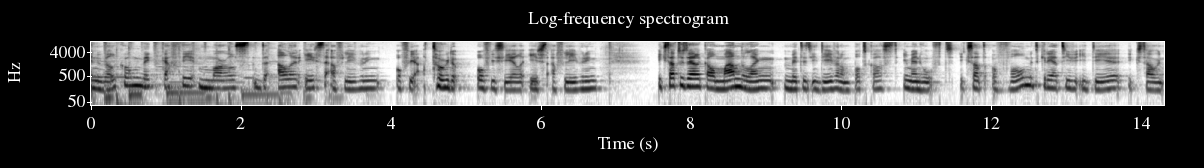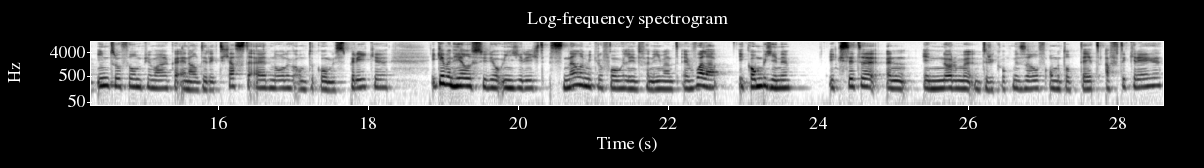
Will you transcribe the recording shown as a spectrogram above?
en welkom bij Café Marls, de allereerste aflevering, of ja, toch de officiële eerste aflevering. Ik zat dus eigenlijk al maandenlang met het idee van een podcast in mijn hoofd. Ik zat vol met creatieve ideeën. Ik zou een introfilmpje maken en al direct gasten uitnodigen om te komen spreken. Ik heb een hele studio ingericht, snel een microfoon geleend van iemand en voilà, ik kon beginnen. Ik zette een enorme druk op mezelf om het op tijd af te krijgen,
